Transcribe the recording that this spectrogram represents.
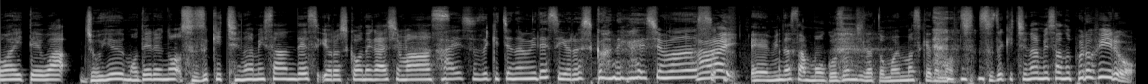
お相手は女優モデルの鈴木千奈美さんですよろしくお願いしますはい鈴木千奈美ですよろしくお願いしますはい、えー、皆さんもご存知だと思いますけども 鈴木千奈美さんのプロフィールを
